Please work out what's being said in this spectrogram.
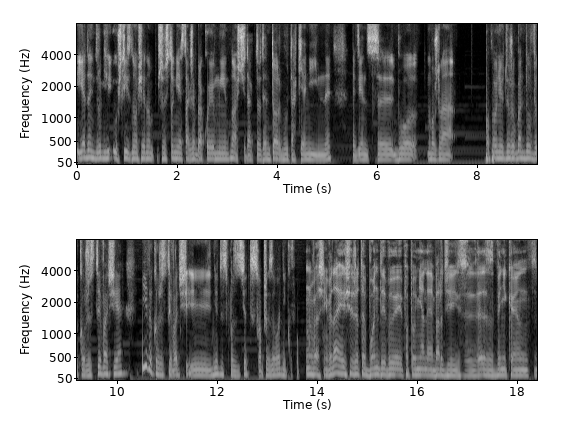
jeden i drugi uśliznął się, no przecież to nie jest tak, że brakuje umiejętności, tak, to ten tor był taki, a nie inny, więc y, było można popełnić dużo błędów, wykorzystywać je i wykorzystywać y, niedyspozycję tych słabszych zawodników. No właśnie, wydaje się, że te błędy były popełniane bardziej z, z wynikając,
